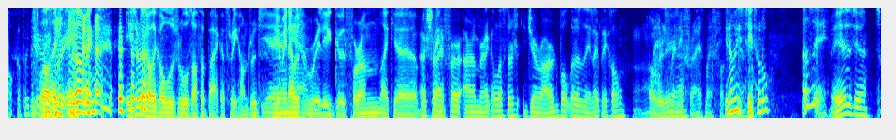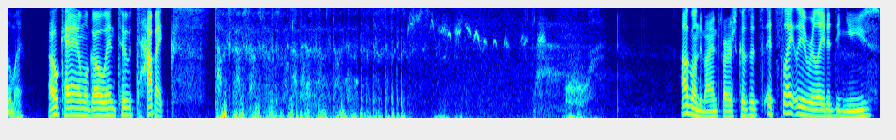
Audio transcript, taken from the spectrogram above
fuck about Jared Well, Butler?" you know what I mean? he sort of got like all those rules off the back of 300. Yeah, Yeah, I mean that was really good for him. Like, uh, Or which sorry mean- for our American listeners, Gerard Butler, as they like to call him. oh That really? really yeah. fries my fucking. You know he's brain. teetotal. Is he? He is, yeah. So am I. Okay, and we'll go into topics. Topics, topics, topics. I'll go into mine first because it's it's slightly related to news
